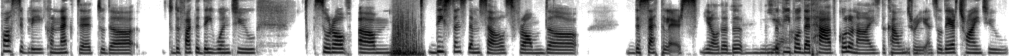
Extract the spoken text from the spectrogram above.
possibly connected to the to the fact that they want to sort of um, distance themselves from the the settlers you know the the, yeah. the people that have colonized the country mm-hmm. and so they're trying to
